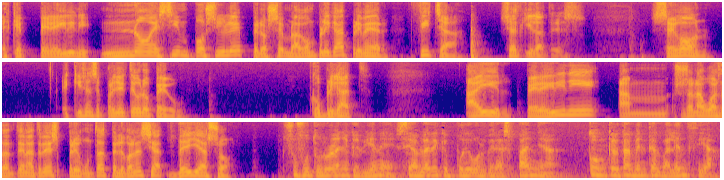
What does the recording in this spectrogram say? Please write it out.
és que Pellegrini no és impossible, però sembla complicat. Primer, fitxa 7 quilates. Segon, equip sense projecte europeu. Complicat. Ahir, Pellegrini, amb Susana Guas d'Antena 3, preguntat pel València, deia això. Su futuro el año que viene. Se habla de que puede volver a España, concretamente al Valencia.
